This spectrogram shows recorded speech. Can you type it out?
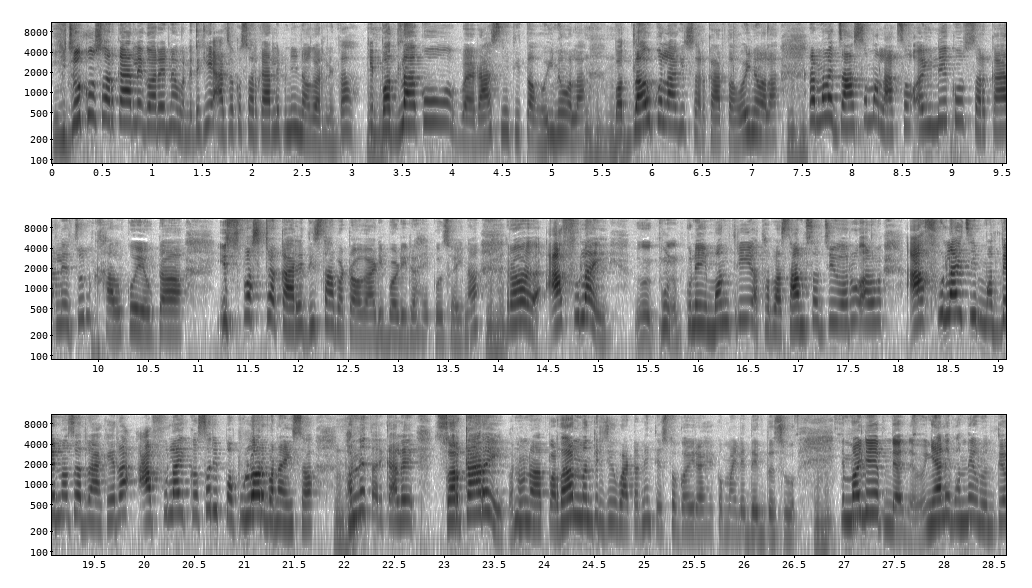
हिजोको सरकारले गरेन भनेदेखि आजको सरकारले पनि नगर्ने त। के बदलाको राजनीति त होइन होला बदलाउको लागि सरकार त होइन होला। र मलाई जहाँसम्म लाग्छ अहिलेको सरकारले जुन खालको एउटा स्पष्ट कार्यदिशाबाट अगाडि बढिरहेको छैन र आफूलाई कुनै मन्त्री अथवा सांसदज्यूहरू अब आफूलाई चाहिँ मध्यनजर राखेर आफूलाई कसरी पपुलर बनाइन्छ भन्ने तरिकाले सरकारै भनौँ न प्रधानमन्त्रीज्यूबाट नै त्यस्तो गइरहेको मैले देख्दछु। मैले यहाँले भन्दै हुनुहुन्थ्यो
